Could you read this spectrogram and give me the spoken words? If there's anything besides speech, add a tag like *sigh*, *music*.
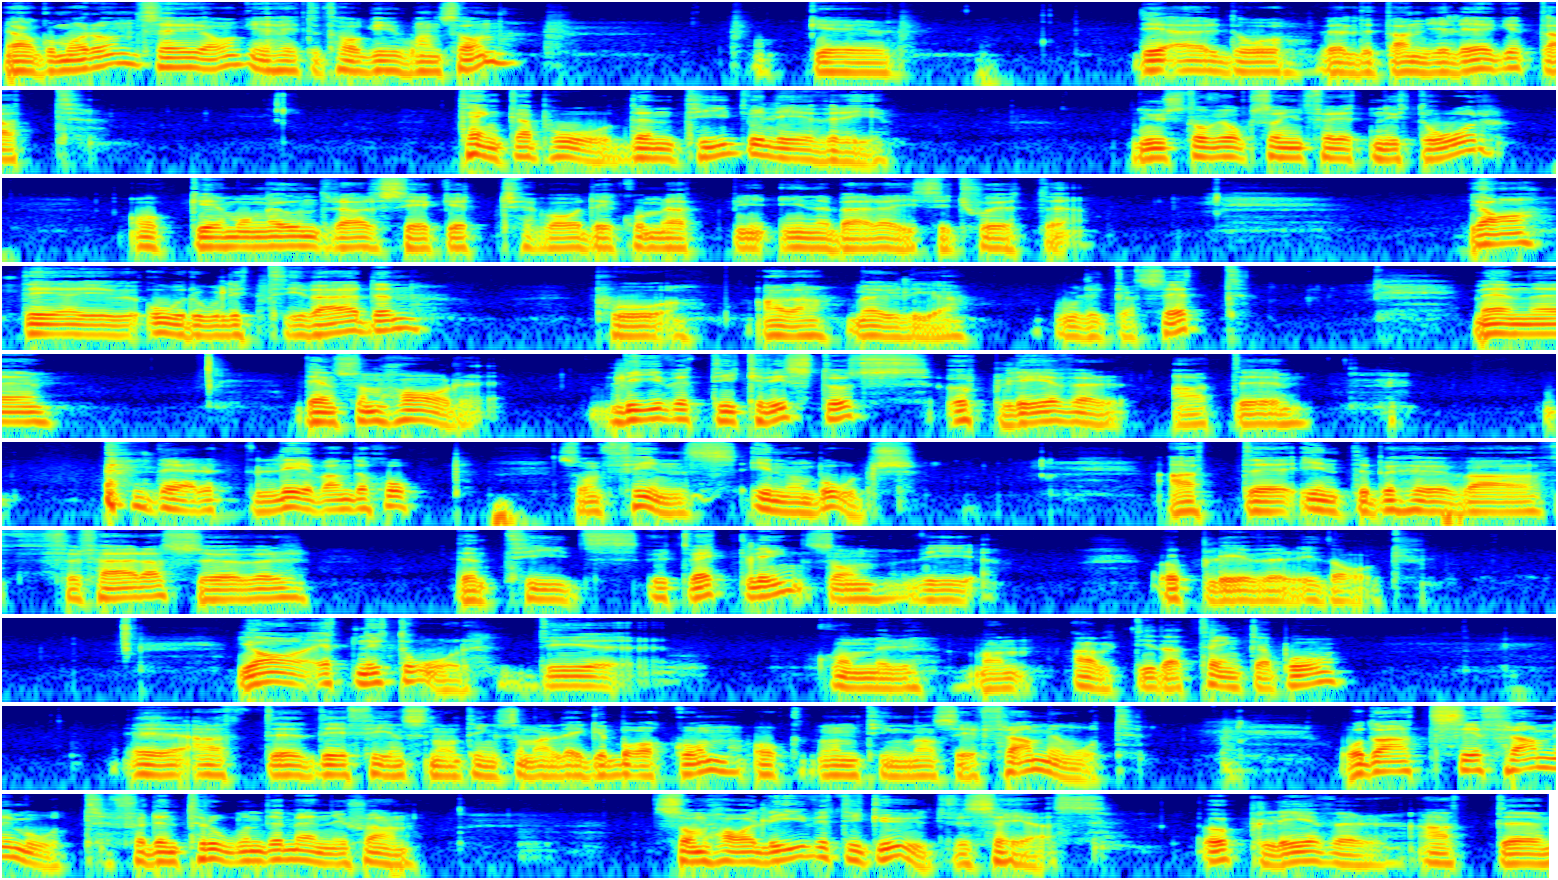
Ja, god morgon säger jag. Jag heter Tage Johansson. Och eh, det är då väldigt angeläget att tänka på den tid vi lever i. Nu står vi också inför ett nytt år och eh, många undrar säkert vad det kommer att innebära i sitt sköte. Ja, det är ju oroligt i världen på alla möjliga olika sätt. Men eh, den som har livet i Kristus upplever att eh, *clears throat* det är ett levande hopp som finns inombords. Att eh, inte behöva förfäras över den tidsutveckling som vi upplever idag. Ja, ett nytt år, det kommer man alltid att tänka på. Eh, att eh, det finns någonting som man lägger bakom och någonting man ser fram emot. Och då att se fram emot för den troende människan som har livet i Gud, vill sägas, upplever att eh,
